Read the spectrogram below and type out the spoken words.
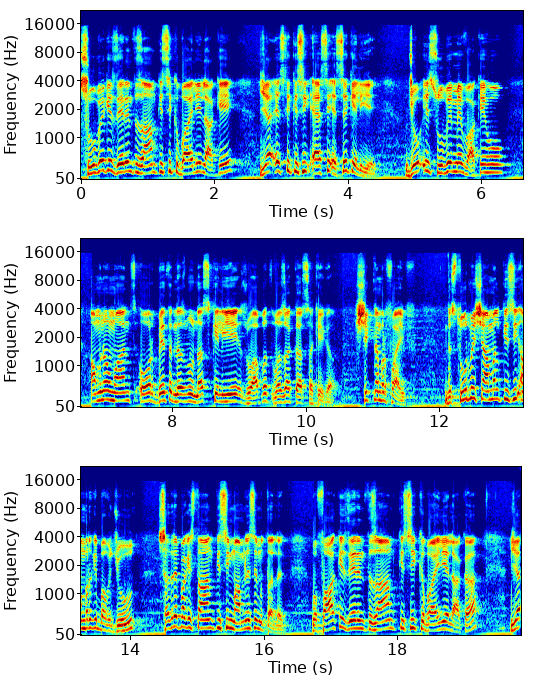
सूबे के जेर इंतज़ाम किसी कबायली इलाके या इसके किसी ऐसे हिस्से के लिए, जो इस सूबे में वाक़ हो अमन मान और बेहतर नज़म नस्क के लिए जवाबत वजह कर सकेगा। शिक नंबर फाइव। दस्तूर में शामिल किसी अमर के बावजूद सदर पाकिस्तान किसी मामले से मुतल वफा के जेर इंतज़ाम किसी कबायली इलाका या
